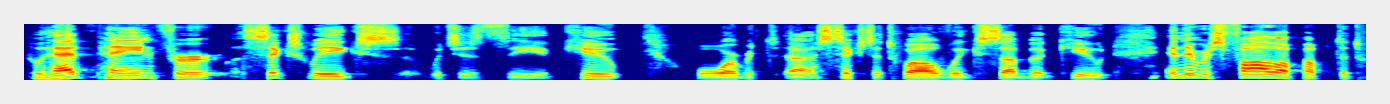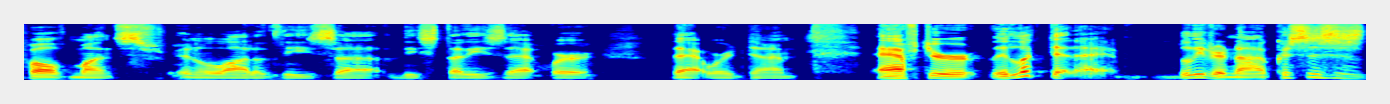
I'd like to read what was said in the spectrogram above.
who had pain for six weeks, which is the acute, or uh, six to twelve weeks subacute, and there was follow-up up to twelve months in a lot of these uh, these studies that were that were done. After they looked at believe it or not, because this is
